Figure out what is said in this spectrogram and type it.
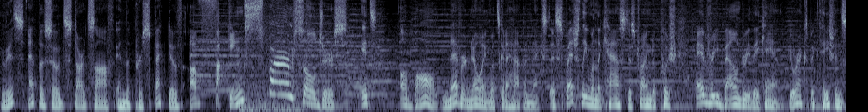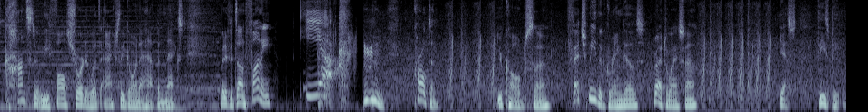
This episode starts off in the perspective of fucking sperm soldiers. It's a ball, never knowing what's going to happen next, especially when the cast is trying to push every boundary they can. Your expectations constantly fall short of what's actually going to happen next. But if it's unfunny, yuck! Carlton, you called, sir. Fetch me the gringos. Right away, sir. Yes, these people.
